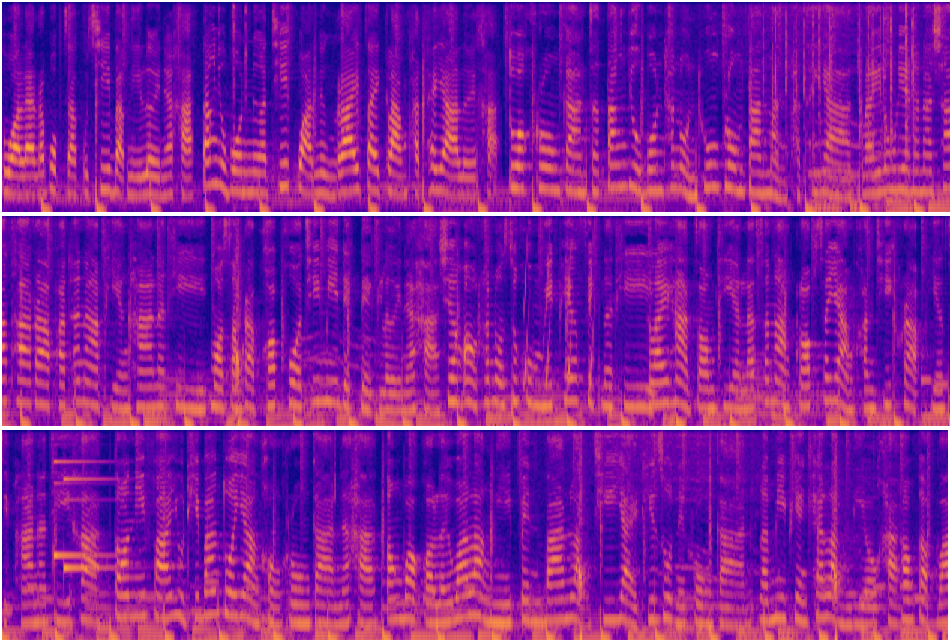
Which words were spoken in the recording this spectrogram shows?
ตัวและระบบจากุชิแบบนี้เลยนะคะ ตั้งอยู่บนเนื้อที่กว่า 1 ไร่ใจกลางพัทยาเลยค่ะ ตัวโครงการจะตั้งอยู่บนถนนทุ่งกลมตาลหมันพัทยาใกล้โรงเรียนนานาชาติทาราพัฒนาเพียง 5 นาที เหมาะสำหรับครอบครัวที่มีเด็กๆ เลยนะคะ เชื่อมออกถนนสุขุมวิทเพียง 10 นาที ใกล้หาดจอมเทียนและสนามกอล์ฟสยามคันที่ครับเพียง 15 นาทีค่ะ ตอนนี้ฟ้าอยู่ที่บ้านตัวอย่างของโครงการนะคะ ต้องบอกก่อนเลยว่าหลังนี้เป็นบ้านหลังที่ใหญ่ที่สุดในโครงการ และมีเพียงแค่หลังเดียวค่ะเท่ากับว่า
